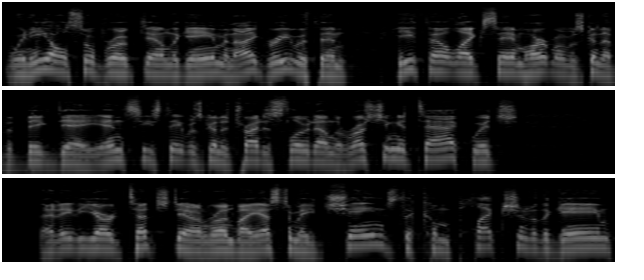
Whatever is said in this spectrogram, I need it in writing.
when he also broke down the game, and I agreed with him. He felt like Sam Hartman was going to have a big day. NC State was going to try to slow down the rushing attack, which that 80 yard touchdown run by Estime changed the complexion of the game.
